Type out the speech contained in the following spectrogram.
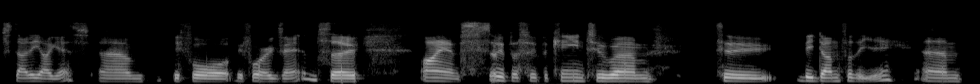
study, I guess, um, before before exams. So I am super super keen to um to be done for the year. Um,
